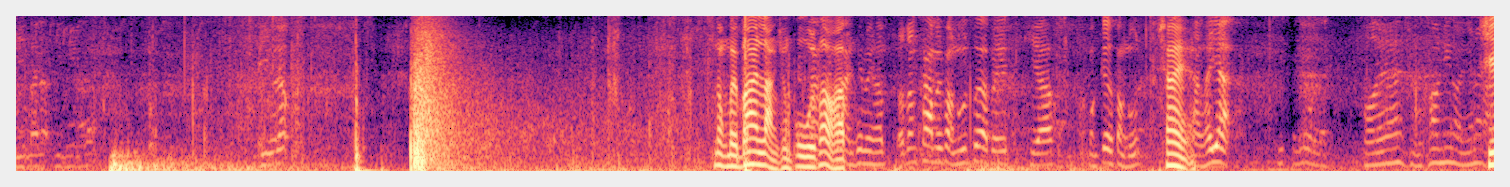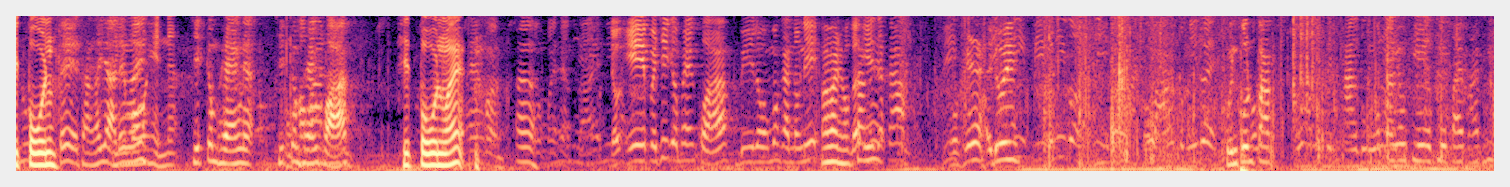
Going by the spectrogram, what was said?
ดีมาแล้วดีมาแล้วดีมาแล้วต้องไปบ้านหลังชมพูหรือเปล่าครับ ใช่ไหมครับ เราต้องข้ามไปฝั่งนู้นเพื่อไปเคลียร์บังเกอร์ฝั่งนู้น ใช่ ถังขยะ อยนะผมเข้านี่ก่อนก็ได้ชิดปูน เต้ถังขยะได้ไหมมองเห็นเนี่ย ชิดกำแพงเนี่ย ชิดกำแพงขวา ชิดปูนไว้ เออ เดี๋ยว A ไปที่กำแพงขวา B ลงป้องกันตรงนี้มามาผมแล้ว ตั้ง A จะข้ามโอเค ไอ้ดุยคุณคุณปักโอเคโอเคไปไปพี่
